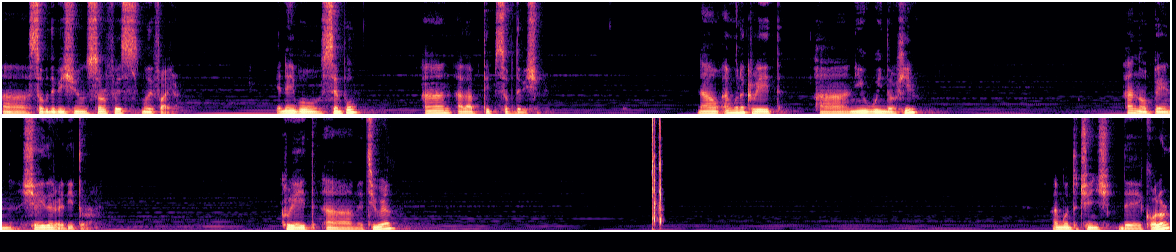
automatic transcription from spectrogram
a subdivision surface modifier. Enable simple and adaptive subdivision. Now I'm gonna create a new window here and open shader editor. Create a material I'm going to change the color.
